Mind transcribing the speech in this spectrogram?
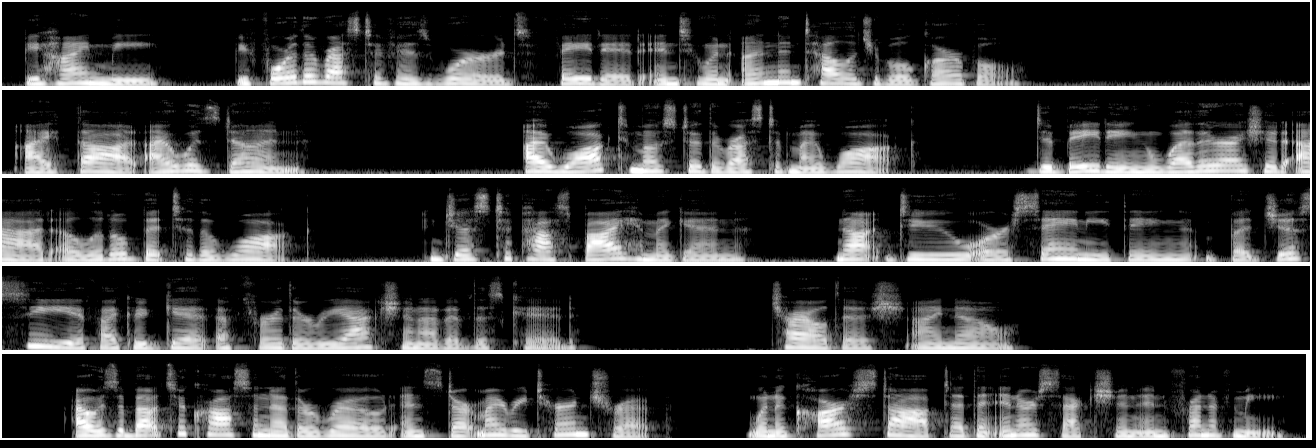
Behind me, before the rest of his words faded into an unintelligible garble. I thought I was done. I walked most of the rest of my walk, debating whether I should add a little bit to the walk just to pass by him again, not do or say anything, but just see if I could get a further reaction out of this kid. Childish, I know. I was about to cross another road and start my return trip when a car stopped at the intersection in front of me.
